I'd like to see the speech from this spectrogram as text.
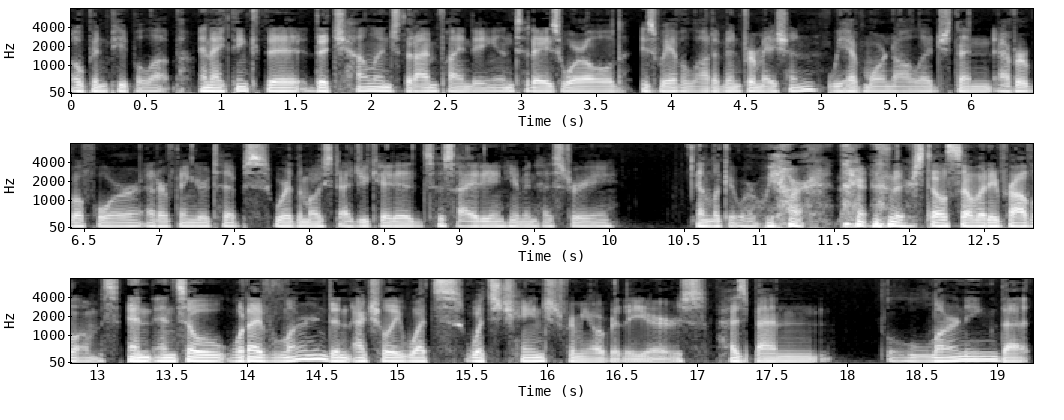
open people up. And I think the, the challenge that I'm finding in today's world is we have a lot of information. We have more knowledge than ever before at our fingertips. We're the most educated society in human history and look at where we are. There's still so many problems. And and so what I've learned and actually what's what's changed for me over the years has been learning that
